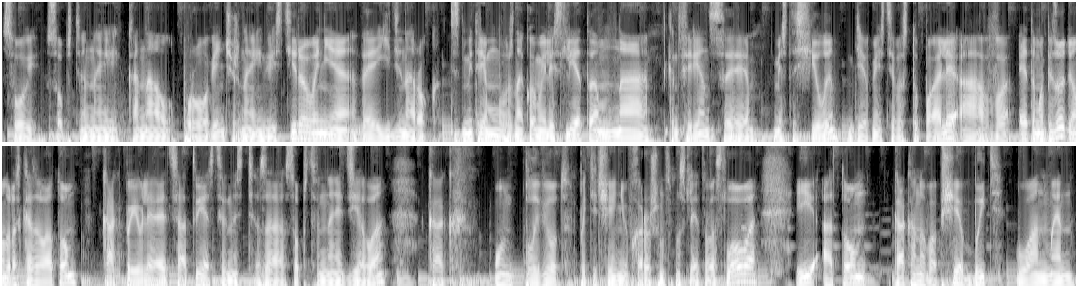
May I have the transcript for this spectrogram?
свой собственный канал про венчурное инвестирование The Единорог. С Дмитрием мы познакомились летом на конференции «Место силы», где вместе выступали, а в этом эпизоде он рассказал о том, как появляется ответственность за собственное дело, как он плывет по течению в хорошем смысле этого слова, и о том, как оно вообще быть one-man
